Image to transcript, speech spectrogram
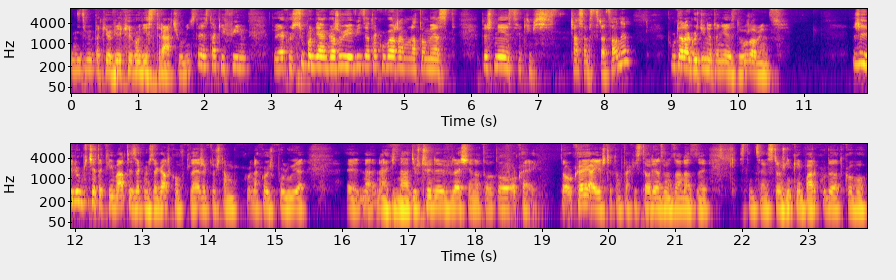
nic bym takiego wielkiego nie stracił. Więc to jest taki film, który jakoś super nie angażuje widza, tak uważam, natomiast też nie jest jakimś czasem straconym. Półtora godziny to nie jest dużo, więc jeżeli lubicie te klimaty z jakąś zagadką w tle, że ktoś tam na kogoś poluje, y, na, na, na dziewczyny w lesie, no to, to okej. To okej, a jeszcze tam ta historia związana z, z tym całym strażnikiem parku dodatkowo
